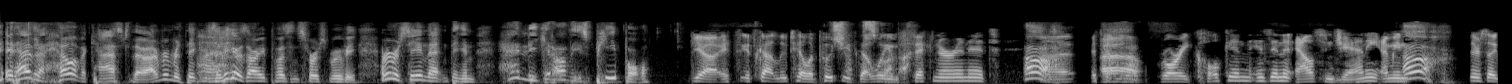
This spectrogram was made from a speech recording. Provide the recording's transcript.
It has a hell of a cast, though. I remember thinking, 'cause I think it was Arie Posin's first movie. I remember seeing that and thinking, how did he get all these people? yeah, it's it's got Lou Taylor Pucci, it's got William Fichtner in it. Oh, Uh, it's got Oh. Rory Culkin is in it. Allison Janney. I mean, oh, there's a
